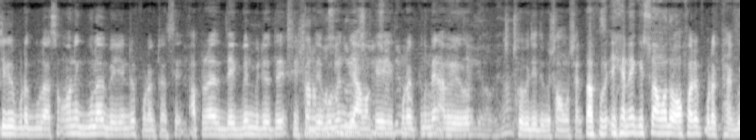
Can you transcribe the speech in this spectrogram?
চিকের প্রোডাক্টগুলো আছে অনেকগুলো ভেরিয়েন্টের প্রোডাক্ট আছে। আপনারা দেখবেন ভিডিওতে স্ক্রিনশট দিয়ে বলবেন যে আমাকে প্রোডাক্ট দেন আমি হ্যাঁ। ছবি দিয়ে দেবো সমস্যা তারপর এখানে কিছু আমাদের অফারের প্রোডাক্ট থাকবে।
